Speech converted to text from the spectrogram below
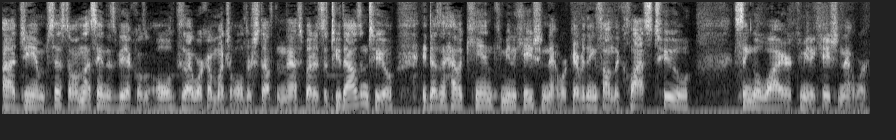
uh, GM system. I'm not saying this vehicle is old because I work on much older stuff than this, but it's a 2002. It doesn't have a CAN communication network. Everything's on the class 2 single wire communication network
